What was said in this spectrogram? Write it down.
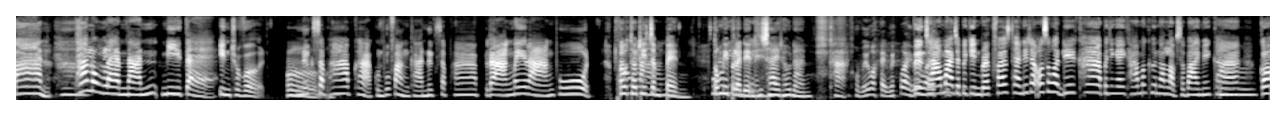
บ้าน ถ้าโรงแรมนั้นมีแต่ introvert ๆอืม นึกสภาพค่ะ คุณผู้ฟังคะนึกสภาพล้างไม่ล้างพูด พูดเท่าที่จำเป็นพูดต้องมีประเด็นที่ใช่เท่านั้นค่ะผมไม่ไหวไม่ไหวไม่ไหวตื่นเช้ามาจะไปกินเบรคฟาสต์แทนที่จะโอ้สวัสดีค่ะ เป็นยังไงคะเมื่อคืนนอนหลับสบายไหมคะอืมก็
